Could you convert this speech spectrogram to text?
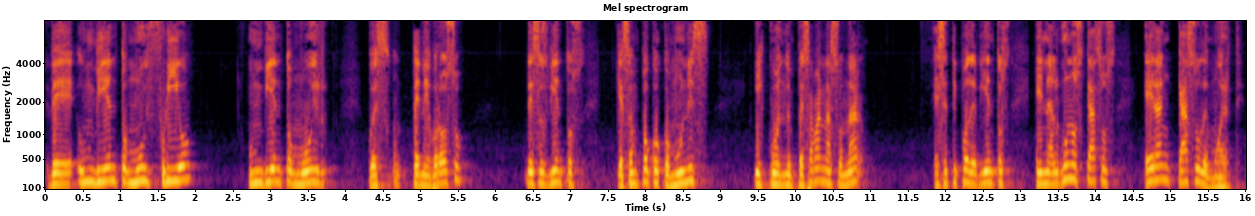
de un viento muy frío, un viento muy, pues, tenebroso, de esos vientos que son poco comunes, y cuando empezaban a sonar, ese tipo de vientos, en algunos casos, eran caso de muerte.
